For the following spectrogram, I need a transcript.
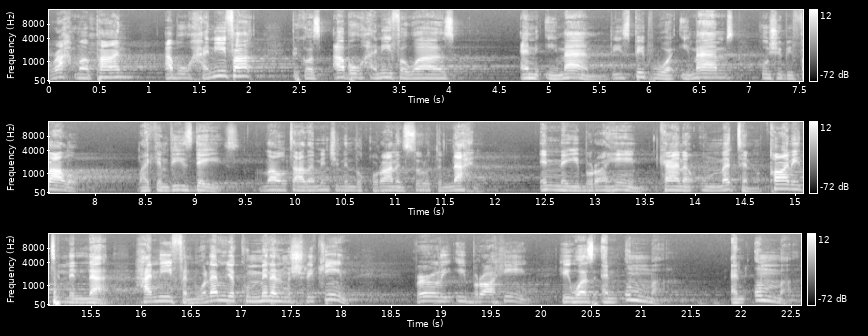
rahmah upon Abu Hanifa because Abu Hanifa was an imam. These people were imams who should be followed, like in these days. Allah Ta'ala mentioned in the Quran in Surah Al-Nahl, إن إبراهيم كان أمة قانتا لله حنيفا ولم يكن من المشركين. Verily Ibrahim, he was an ummah, an ummah.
